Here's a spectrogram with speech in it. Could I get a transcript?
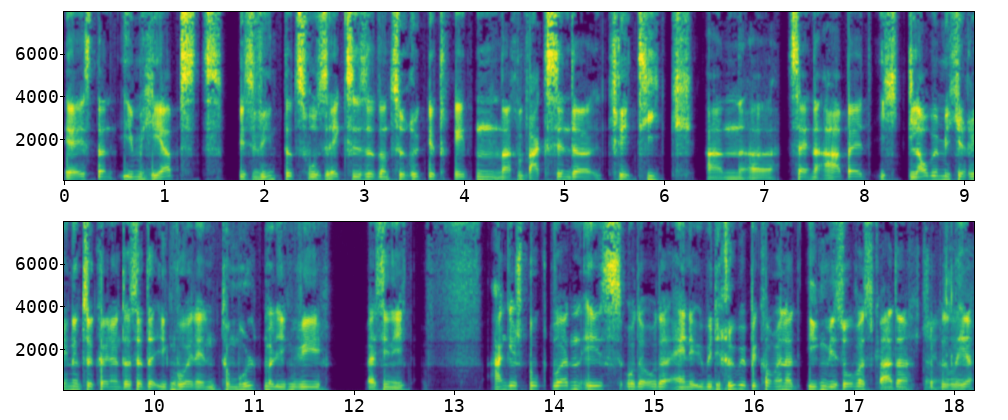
Er ist dann im Herbst bis Winter 2006 ist er dann zurückgetreten nach wachsender Kritik an äh, seiner Arbeit. Ich glaube mich erinnern zu können, dass er da irgendwo in einem Tumult mal irgendwie, weiß ich nicht, angespuckt worden ist oder, oder eine über die Rübe bekommen hat. Irgendwie sowas war da schon ein bisschen her.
